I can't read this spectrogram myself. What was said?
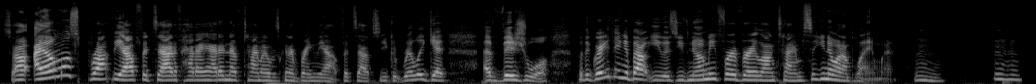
So I- almost brought the outfits out. If had I had enough time, I was going to bring the outfits out so you could really get a visual. But the great thing about you is you've known me for a very long time, so you know what I'm playing with. Mhm.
